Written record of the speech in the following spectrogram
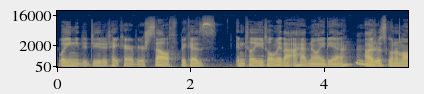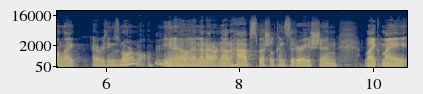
what you need to do to take care of yourself. Because until you told me that, I had no idea. I mm-hmm. was just going along like everything's normal, you mm-hmm. know, and then I don't know how to have special consideration like my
